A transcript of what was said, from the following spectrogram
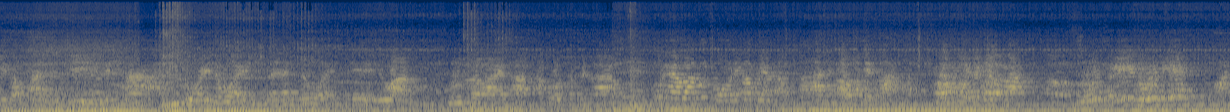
ปี2025สวยด้วยแรงด้วยนี่ดูว่า รุ่นอะไรครับข้างบนจะเป็นล้างคุณแค่ว่ารุ่นโทนี่ก็เพียงสามพันเอาเจ็ดพันแต่หมดไปเยอะมากศูนย์สีศูนย์นี้มัน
